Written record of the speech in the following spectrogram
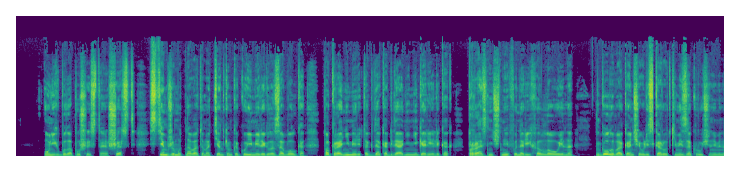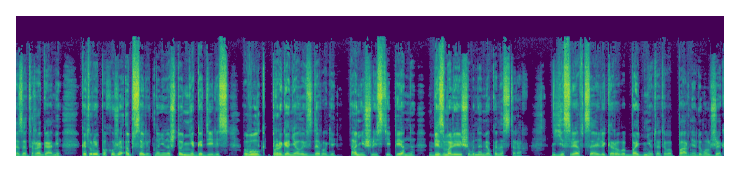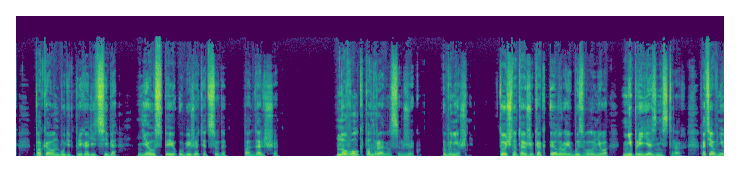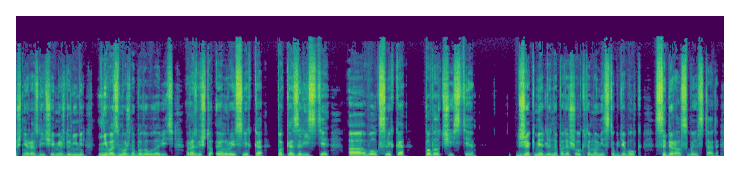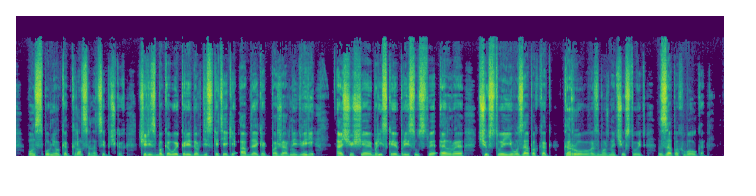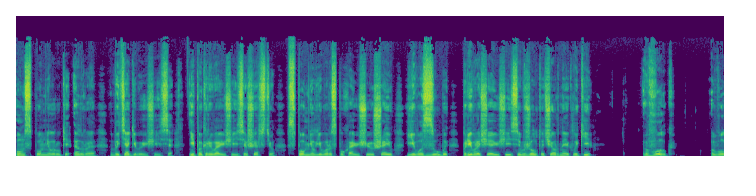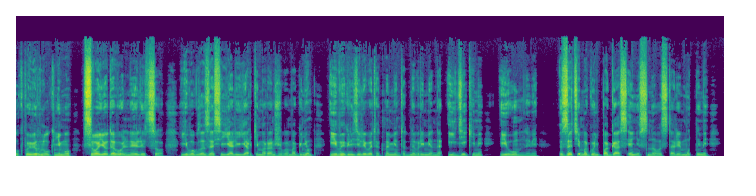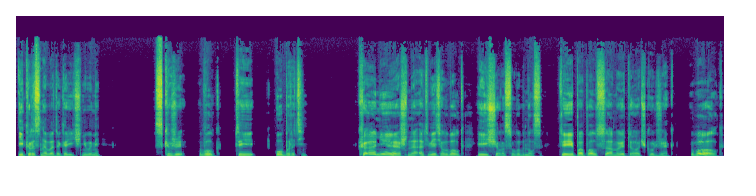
У них была пушистая шерсть с тем же мутноватым оттенком, какой имели глаза волка, по крайней мере тогда, когда они не горели, как праздничные фонари Хэллоуина — Головы оканчивались короткими закрученными назад рогами, которые, похоже, абсолютно ни на что не годились. Волк прогонял их с дороги. Они шли степенно, без малейшего намека на страх. «Если овца или корова боднет этого парня, — думал Джек, — пока он будет приходить в себя, я успею убежать отсюда подальше». Но волк понравился Джеку внешне. Точно так же, как Элрой вызвал у него неприязнь и страх, хотя внешнее различие между ними невозможно было уловить, разве что Элрой слегка показлистее, а волк слегка поволчистее. Джек медленно подошел к тому месту, где волк собирал свое стадо. Он вспомнил, как крался на цыпочках через боковой коридор дискотеки Абдай как пожарной двери, ощущая близкое присутствие Элроя, чувствуя его запах как Корова, возможно, чувствует запах волка. Он вспомнил руки Элроя, вытягивающиеся и покрывающиеся шерстью, вспомнил его распухающую шею, его зубы, превращающиеся в желто-черные клыки. «Волк!» Волк повернул к нему свое довольное лицо. Его глаза сияли ярким оранжевым огнем и выглядели в этот момент одновременно и дикими, и умными — Затем огонь погас, и они снова стали мутными и красновато-коричневыми. — Скажи, волк, ты оборотень? — Конечно, — ответил волк и еще раз улыбнулся. — Ты попал в самую точку, Джек. Волк!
